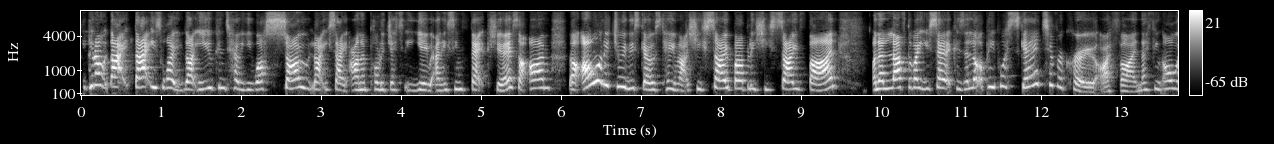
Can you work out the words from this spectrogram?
you know that that is why, like, you can tell you are so, like you say, unapologetically you, and it's infectious. Like I'm, like I want to join this girl's team. Like she's so bubbly, she's so fun. And I love the way you say it because a lot of people are scared to recruit. I find they think, oh,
